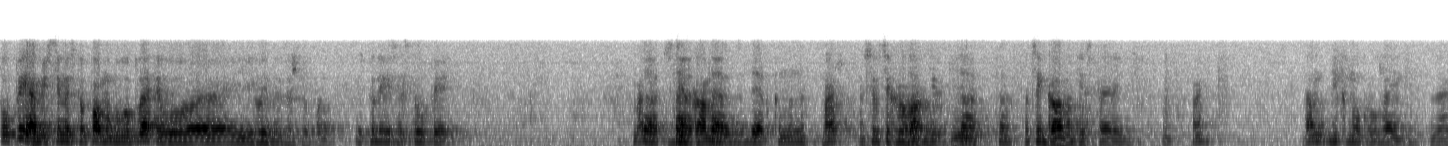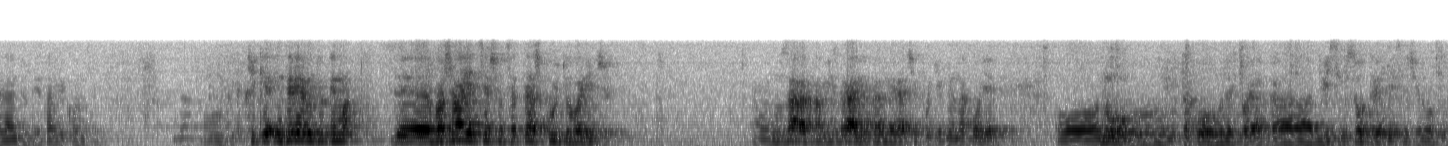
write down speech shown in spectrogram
Стовпи, а між цими стовпами було плетиво е, і глини зашлюпано. Ось подивіться, стовпи. Бачиш? Так, З так, дірками. так, з дірками. ну. Бачиш? Ось в цих рогах Так, дірки. так, так. Оцей ганок є спереді. Там вікно кругленьке, заглянь туди, там віконце. О. Тільки інтер'єру тут нема. Е, Вважається, що це теж культова річ. О, Ну, зараз там в Ізраїлі певні речі подібні знаходять. О, ну, такого десь порядка 2700-3 тисячі років,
